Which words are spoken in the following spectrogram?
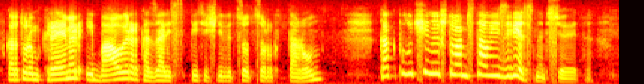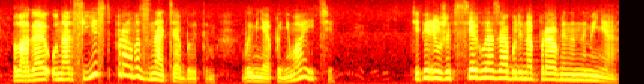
в котором Кремер и Бауэр оказались в 1942 Как получилось, что вам стало известно все это? Полагаю, у нас есть право знать об этом. Вы меня понимаете? Теперь уже все глаза были направлены на меня.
